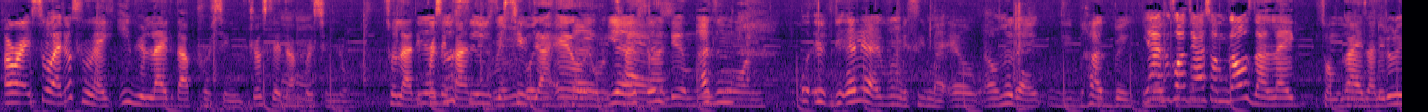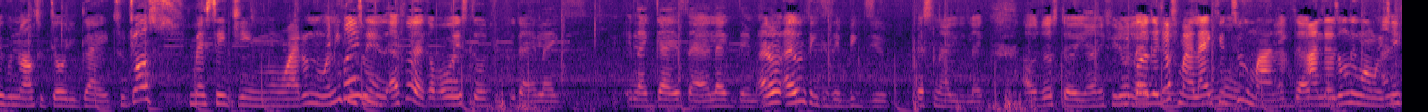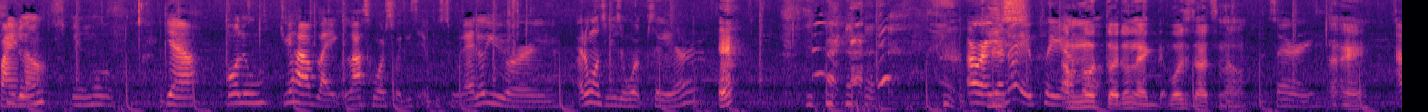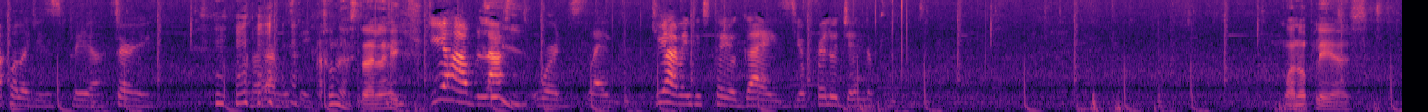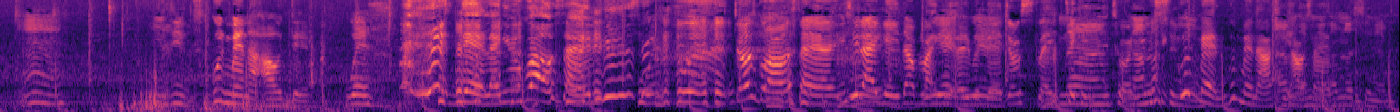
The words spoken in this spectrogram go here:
All right, so I just feel like if you like that person, just let that mm-hmm. person know, so that the Yeah, person can receive their L on Yeah, time and then move in- on. Well, if the earlier I even receive my L, I'll know that the heartbreak. Yeah, because there are some girls that like some guys and they don't even know how to tell the guy to just message him or I don't know anything Funny to. thing, I feel like I've always told people that I like like guys that I like them. I don't I don't think it's a big deal personally. Like I'll just tell you, and if you don't Because like they me, just might like you remove. too, man. Exactly. And there's only one way and to if find you out. don't, remove. Yeah. Bolu, do you have like last words for this episode? I know you are. I don't want to use the word player. Eh? All right, you're Please. not a player. I'm not. I don't like. That. What's that now? Sorry. Uh, eh? Apologies, player. Sorry. Another mistake. I don't understand. Like, Do you have last words? Like, do you have anything to tell your guys, your fellow gender people? we're not players. Mm. Indeed. Good men are out there. Where? there, like you go outside. just go outside. You see that gay, that black guy over there, just like Nah, take a U-turn. nah, I'm You see- good them. men, good men are actually I'm, I'm, outside. not, I'm not seeing them.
